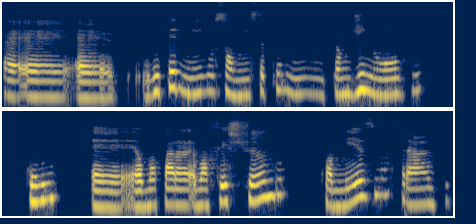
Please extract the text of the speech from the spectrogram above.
é, é, é ele termina, o salmista termina, então, de novo, com, é, é, uma, para, é uma fechando com a mesma frase,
